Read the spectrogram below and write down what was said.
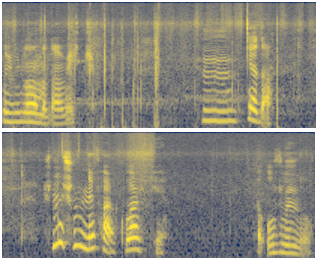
Uyumlu olmadan belki. Hmm, ya da şunun şunun ne farkı var ki? Ha, uzunluk.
